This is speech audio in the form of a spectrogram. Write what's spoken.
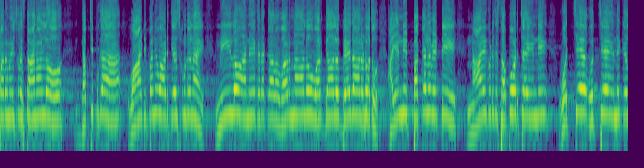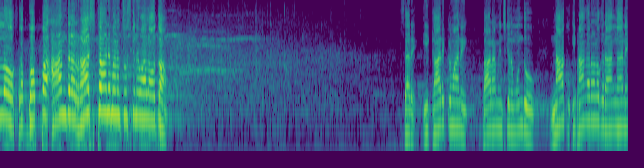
పరమేశ్వర స్థానంలో గప్చిప్గా వాటి పని వాడు చేసుకుంటున్నాయి. మీలో అనేక రకాల వర్ణాలు వర్గాలు భేదాలు ఉండవచ్చు. అవన్నీ పక్కన పెట్టి నాయకుడికి సపోర్ట్ చేయండి. వచ్చే వచ్చే ఎన్నికల్లో ఒక గొప్ప ఆంధ్ర రాష్ట్రాన్ని మనం చూసుకునే వాళ్ళం అవుతాం. సరే ఈ కార్యక్రమాన్ని ప్రారంభించుకునే ముందు నాకు ఈ ప్రాంగణంలోకి రాగానే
